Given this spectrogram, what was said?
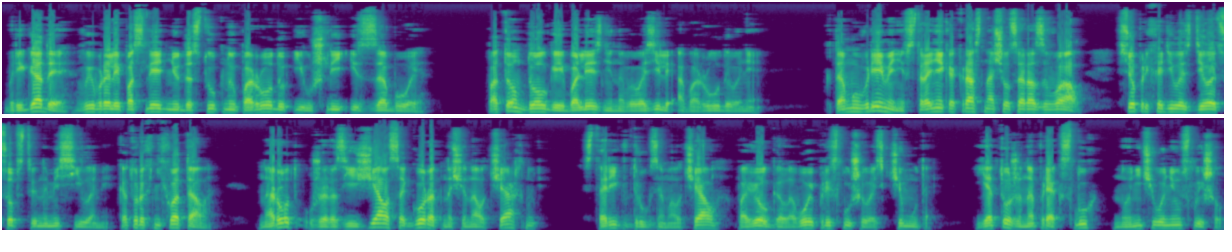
Бригады выбрали последнюю доступную породу и ушли из забоя. Потом долго и болезненно вывозили оборудование. К тому времени в стране как раз начался развал, все приходилось делать собственными силами, которых не хватало. Народ уже разъезжался, город начинал чахнуть. Старик вдруг замолчал, повел головой, прислушиваясь к чему-то. Я тоже напряг слух, но ничего не услышал.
